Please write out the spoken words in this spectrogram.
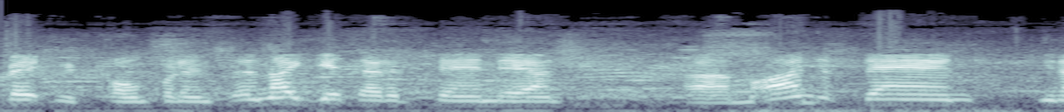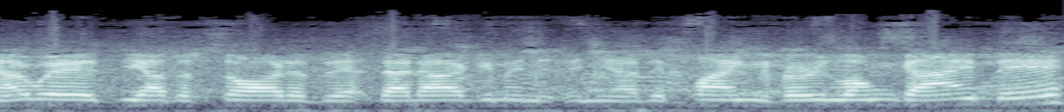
bet with confidence, and they get that at Sandown. Um, I understand you know where the other side of that, that argument, and you know they're playing the very long game there,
